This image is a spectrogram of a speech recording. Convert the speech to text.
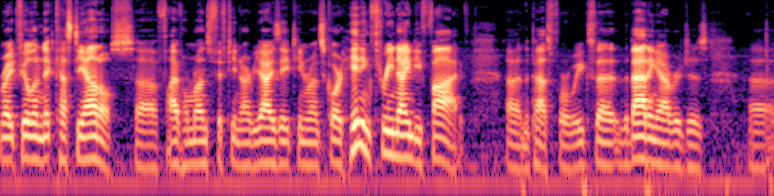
right fielder Nick Castellanos, uh, five home runs, 15 RBIs, 18 runs scored, hitting 395 uh, in the past four weeks. The, batting average is uh,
